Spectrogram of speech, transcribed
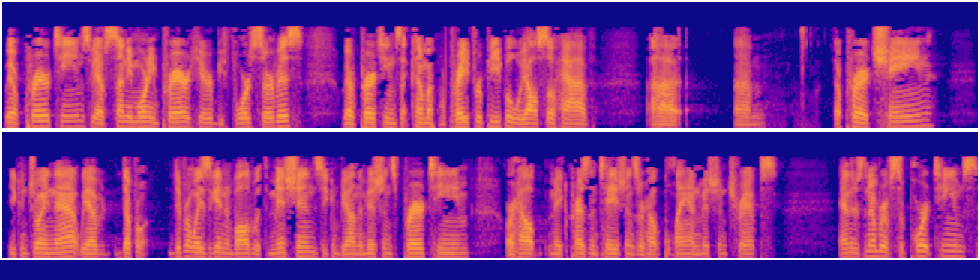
We have prayer teams. We have Sunday morning prayer here before service. We have prayer teams that come up and pray for people. We also have uh, um, a prayer chain. You can join that. We have different different ways to get involved with missions. You can be on the missions prayer team or help make presentations or help plan mission trips. And there's a number of support teams,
